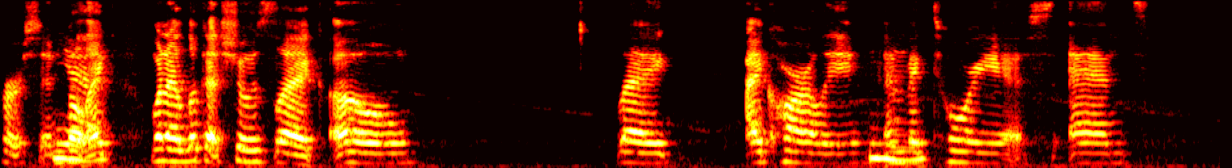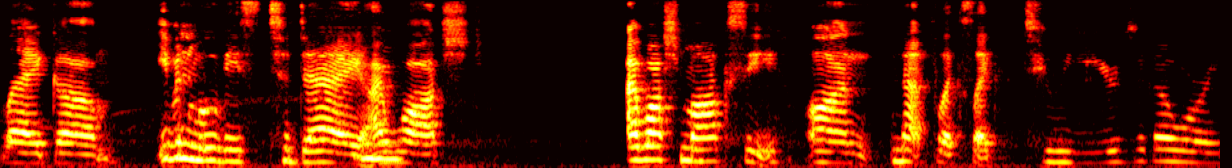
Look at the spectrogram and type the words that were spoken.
person Yeah. but like when i look at shows like oh like iCarly Mhm. and Victorious and like um even movies today I Mhm. watched I watched Moxie on Netflix like 2 years ago or a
